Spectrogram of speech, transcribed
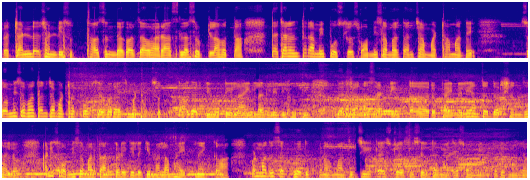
प्रचंड थंडीसुद्धा संध्याकाळचा वारा असला सुटला होता. त्याच्यानंतर आम्ही पोचलो स्वामी समर्थांच्या मठामध्ये. स्वामी समर्थांच्या मठात पोचल्यावर आज मठात सुद्धा गर्दी होती लाईन लागलेली होती दर्शनासाठी. तर फायनली आमचं दर्शन झालं आणि स्वामी समर्थांकडे गेले की मला माहीत नाही का पण माझं सगळं दुखणं माझं जे काही स्ट्रेस असेल तो माझ्या स्वामींकडे मला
